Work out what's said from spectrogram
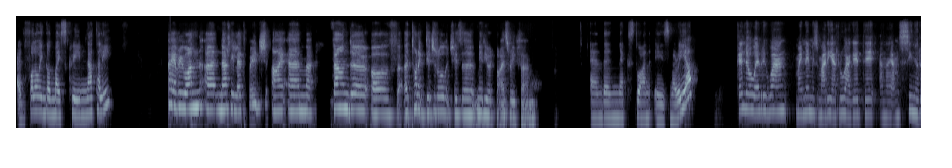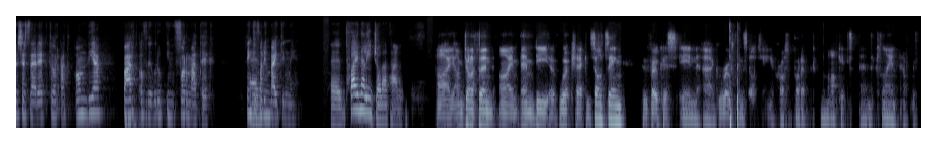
and following on my screen, Natalie. Hi everyone, uh, Natalie Lethbridge. I am founder of Atonik Digital, which is a media advisory firm. And then next one is Maria. Hello everyone, my name is Maria Rua Aguete and I am Senior Research Director at Omdia, part of the group Informa Tech. Thank and, you for inviting me. And finally, Jonathan. Hi, I'm Jonathan. I'm MD of Workshare Consulting, who focus in uh, growth consulting across product, market, and client outreach.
